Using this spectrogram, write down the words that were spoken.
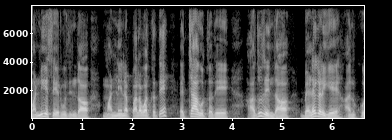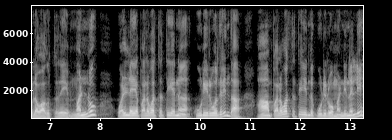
ಮಣ್ಣಿಗೆ ಸೇರುವುದರಿಂದ ಮಣ್ಣಿನ ಫಲವತ್ತತೆ ಹೆಚ್ಚಾಗುತ್ತದೆ. ಅದರಿಂದ ಬೆಳೆಗಳಿಗೆ ಅನುಕೂಲವಾಗುತ್ತದೆ. ಮಣ್ಣು ಒಳ್ಳೆಯ ಫಲವತ್ತತೆಯನ್ನು ಕೂಡಿರುವುದರಿಂದ, ಆ ಫಲವತ್ತತೆಯಿಂದ ಕೂಡಿರುವ ಮಣ್ಣಿನಲ್ಲಿ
